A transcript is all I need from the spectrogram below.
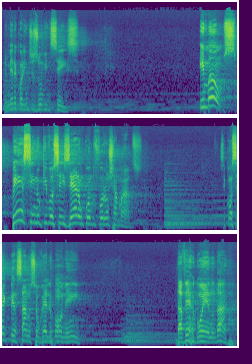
Primeira Coríntios 1, 26. Irmãos, pensem no que vocês eram quando foram chamados. Você consegue pensar no seu velho homem? Hein? Dá vergonha, não dá?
